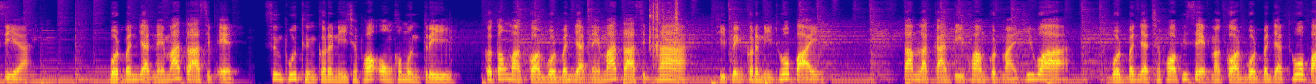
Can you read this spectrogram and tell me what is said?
เสีย บทบัญญัติในมาตรา 11 ซึ่งพูดถึงกรณีเฉพาะองคมนตรีก็ต้องมาก่อนบทบัญญัติในมาตรา 15 ที่เป็นกรณีทั่วไป ตามหลักการตีความกฎหมายที่ว่า บทบัญญัติเฉพาะพิเศษมาก่อนบทบัญญัติทั่วไป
